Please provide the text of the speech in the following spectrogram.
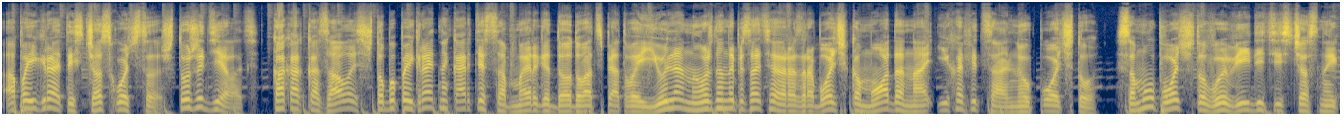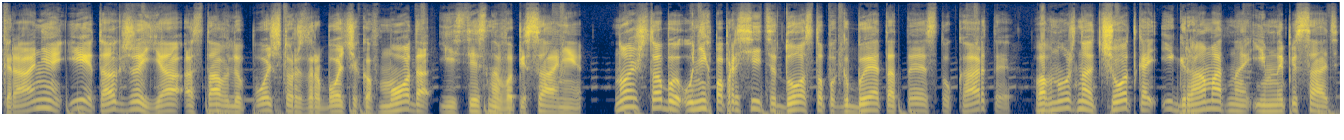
а поиграть-то сейчас хочется, что же делать? Как оказалось, чтобы поиграть на карте Submerged до 25 июля, нужно написать разработчикам мода на их официальную почту. Саму почту вы видите сейчас на экране, и также я оставлю почту разработчиков мода, естественно, в описании. Ну и чтобы у них попросить доступ к бета-тесту карты, вам нужно четко и грамотно им написать.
